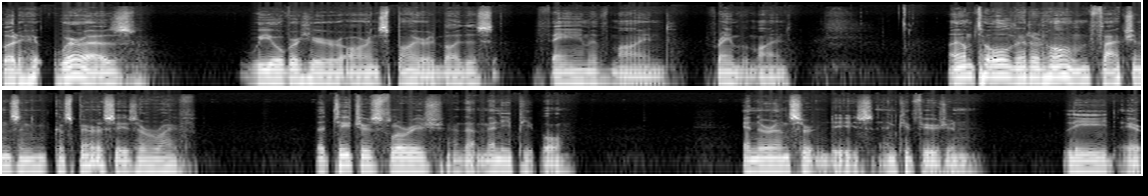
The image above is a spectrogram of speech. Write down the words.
But whereas we over here are inspired by this fame of mind, frame of mind, I am told that at home factions and conspiracies are rife, that teachers flourish, and that many people, in their uncertainties and confusion, lead a,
